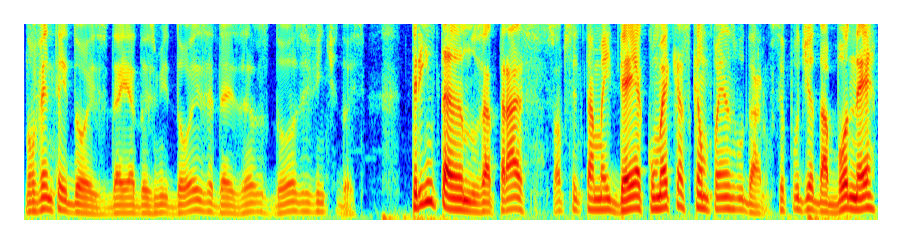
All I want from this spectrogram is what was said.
92, daí a 2002, é 10 anos, 12, 22. 30 anos atrás, só para você ter uma ideia como é que as campanhas mudaram. Você podia dar boné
